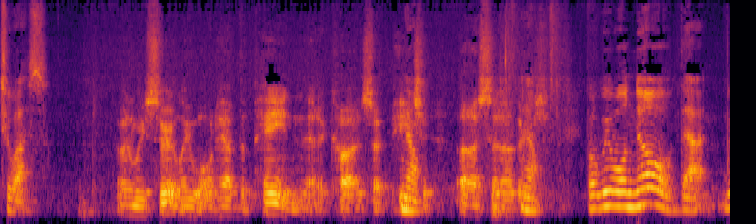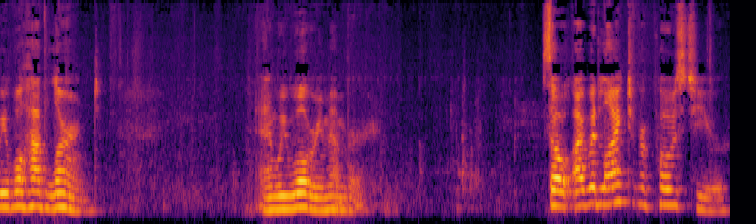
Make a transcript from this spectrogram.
to us. And we certainly won't have the pain that it caused each No. us and others. No. But we will know that we will have learned and we will remember. So I would like to propose to you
